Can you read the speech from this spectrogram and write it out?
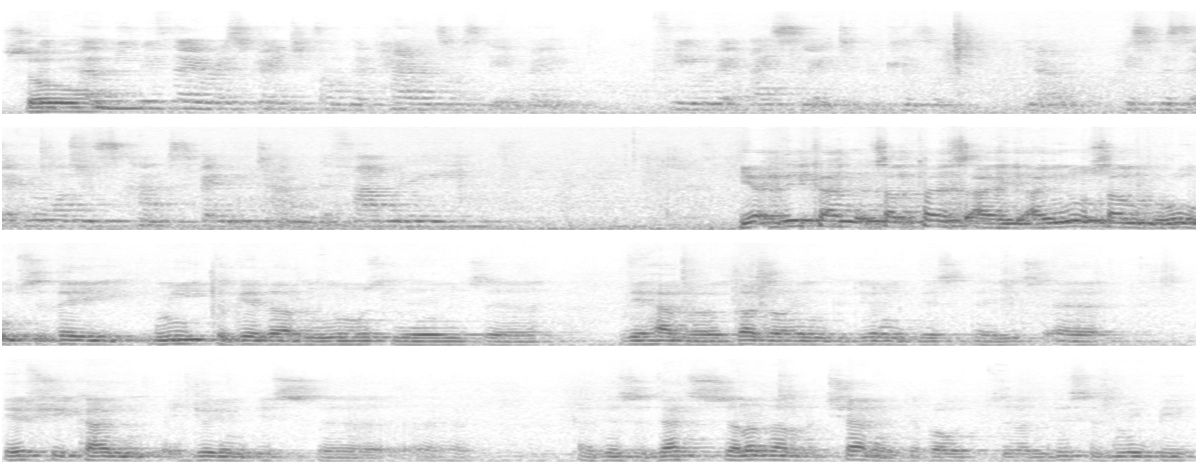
So I mean, if they're estranged from their parents, obviously, they feel a bit isolated because of, you know, Christmas, everyone's kind of spending time with their family. Yeah, they can, sometimes I, I know some groups, they meet together, new Muslims, uh, they have a gathering during these days. Uh, if she can join this, uh, uh, this, that's another challenge about, uh, this is maybe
